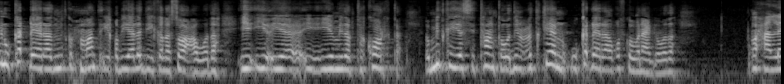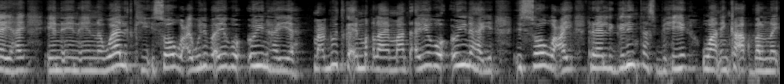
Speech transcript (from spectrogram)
inuu ka dheeraado midka xumaanta iyo qabyaaladii kala soo cawada iyo midabta koorka. Midka yasitaanka wada in codkeen uu ka dheeraado qofka wanaaga wada waxaan leeyahay waalidkii isoo wacay weliba ayagoo oynhaya macbuudka ay maqlaya maanta ayagoo oynahaya isoo wacay raaligelintaas bixiyey waan inka aqbalnay.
